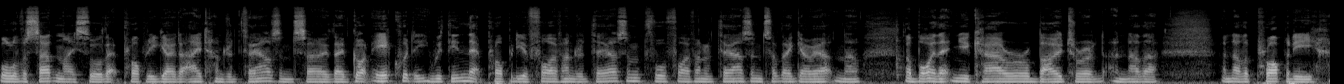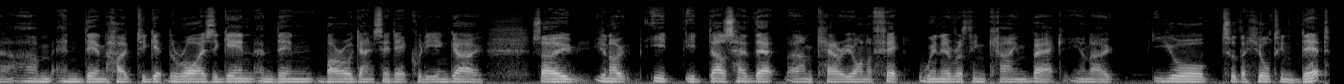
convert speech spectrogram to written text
All of a sudden they saw that property go to 800,000 so they've got equity within that property of 500,000 for 500,000 so they go out and they'll, they'll buy that new car or a boat or another another property um, and then hope to get the rise again and then borrow against that equity and go. So you know it, it does have that um, carry on effect when everything came back you know you're to the hilt in debt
